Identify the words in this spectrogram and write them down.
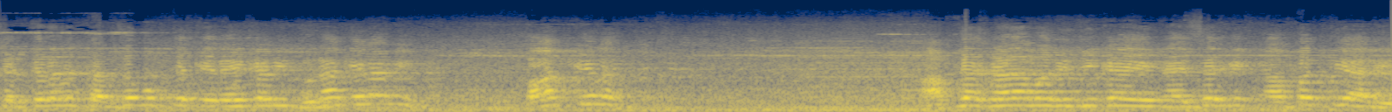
शेतकऱ्यांना कर्जमुक्त केलं हे काही गुन्हा केला मी? पाप केलं. आपल्या काळामध्ये जी काही नैसर्गिक आपत्ती आली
